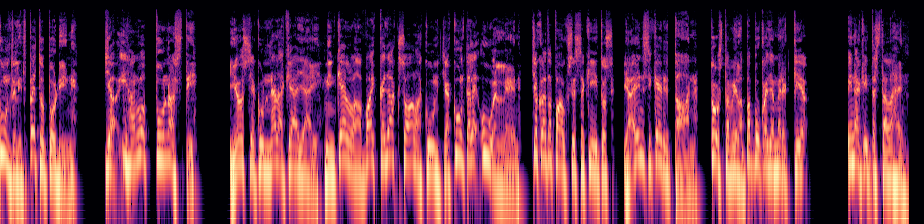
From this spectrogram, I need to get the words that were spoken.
Kuuntelit Petopodin. Ja ihan loppuun asti. Jos ja kun nälkää jäi, niin kellaa vaikka jakso alkuun ja kuuntele uudelleen. Joka tapauksessa kiitos ja ensi kertaan. Tuosta vielä papukajamerkkiä. Minäkin tästä lähen.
